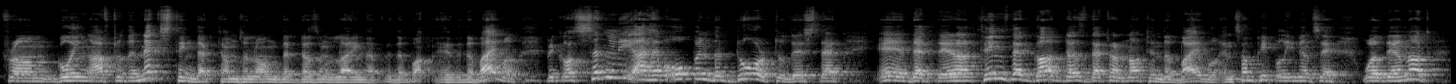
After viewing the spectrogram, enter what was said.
from going after the next thing that comes along that doesn't line up with the, with the Bible. Because suddenly I have opened the door to this that uh, that there are things that God does that are not in the Bible. And some people even say, well, they're not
